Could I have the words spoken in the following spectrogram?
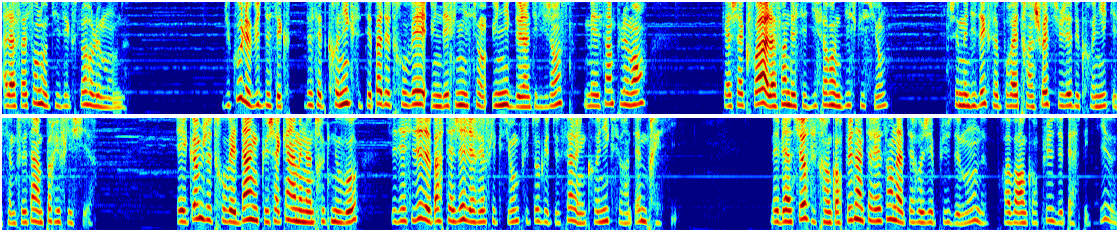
à la façon dont ils explorent le monde. Du coup, le but de, de cette chronique, c'était pas de trouver une définition unique de l'intelligence, mais simplement qu'à chaque fois, à la fin de ces différentes discussions, je me disais que ça pourrait être un chouette sujet de chronique et ça me faisait un peu réfléchir. Et comme je trouvais dingue que chacun amène un truc nouveau, j'ai décidé de partager les réflexions plutôt que de faire une chronique sur un thème précis. Mais bien sûr, ce serait encore plus intéressant d'interroger plus de monde pour avoir encore plus de perspectives.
